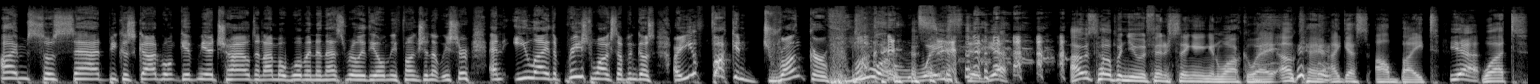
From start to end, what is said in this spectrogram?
"I'm so sad because God won't give me a child, and I'm a woman, and that's really the only function that we serve." And Eli, the priest, walks up and goes, "Are you fucking drunk or what?" You are wasted. Yeah. I was hoping you would finish singing and walk away. Okay, I guess I'll bite. Yeah. What?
